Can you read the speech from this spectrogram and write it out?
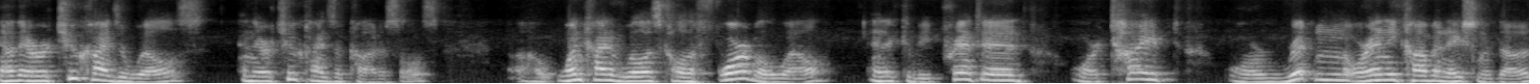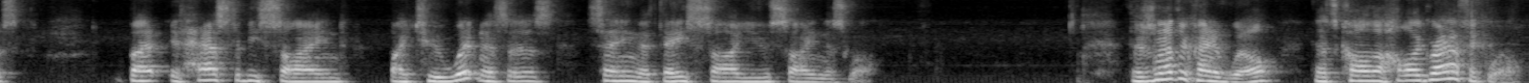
Now, there are two kinds of wills and there are two kinds of codicils. Uh, one kind of will is called a formal will, and it can be printed or typed or written or any combination of those. But it has to be signed by two witnesses saying that they saw you sign this will. There's another kind of will that's called a holographic will.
